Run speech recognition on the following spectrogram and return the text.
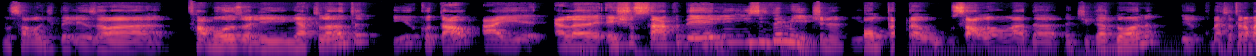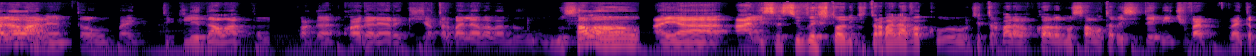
No salão de beleza lá famoso ali em Atlanta, rico e tal. Aí ela enche o saco dele e se demite, né? E compra o salão lá da antiga dona e começa a trabalhar lá, né? Então vai ter que lidar lá com, com, a, com a galera que já trabalhava lá no, no salão. Aí a Alice Silverstone, que trabalhava com, que trabalhava com ela no salão, também se demite vai, vai tra-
